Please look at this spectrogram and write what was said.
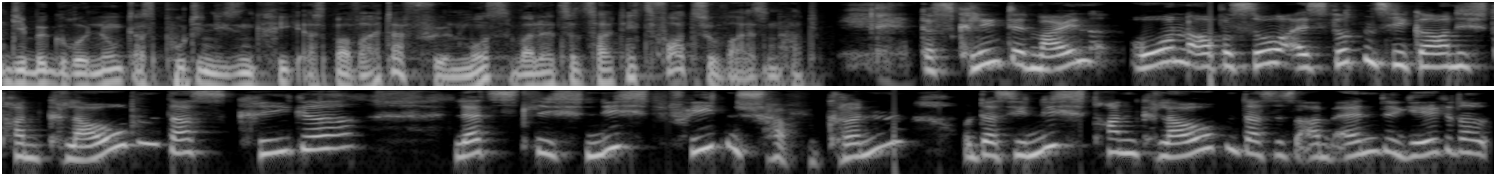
die Begründung, dass Putin diesen Krieg erstmal weiterführen muss, weil er zurzeit nichts vorzuweisen hat. Das klingt in meinen Ohren aber so, als würden Sie gar nicht dran glauben, dass Kriege letztlich nicht Frieden schaffen können und dass sie nicht dran glauben, dass es am Ende jeder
